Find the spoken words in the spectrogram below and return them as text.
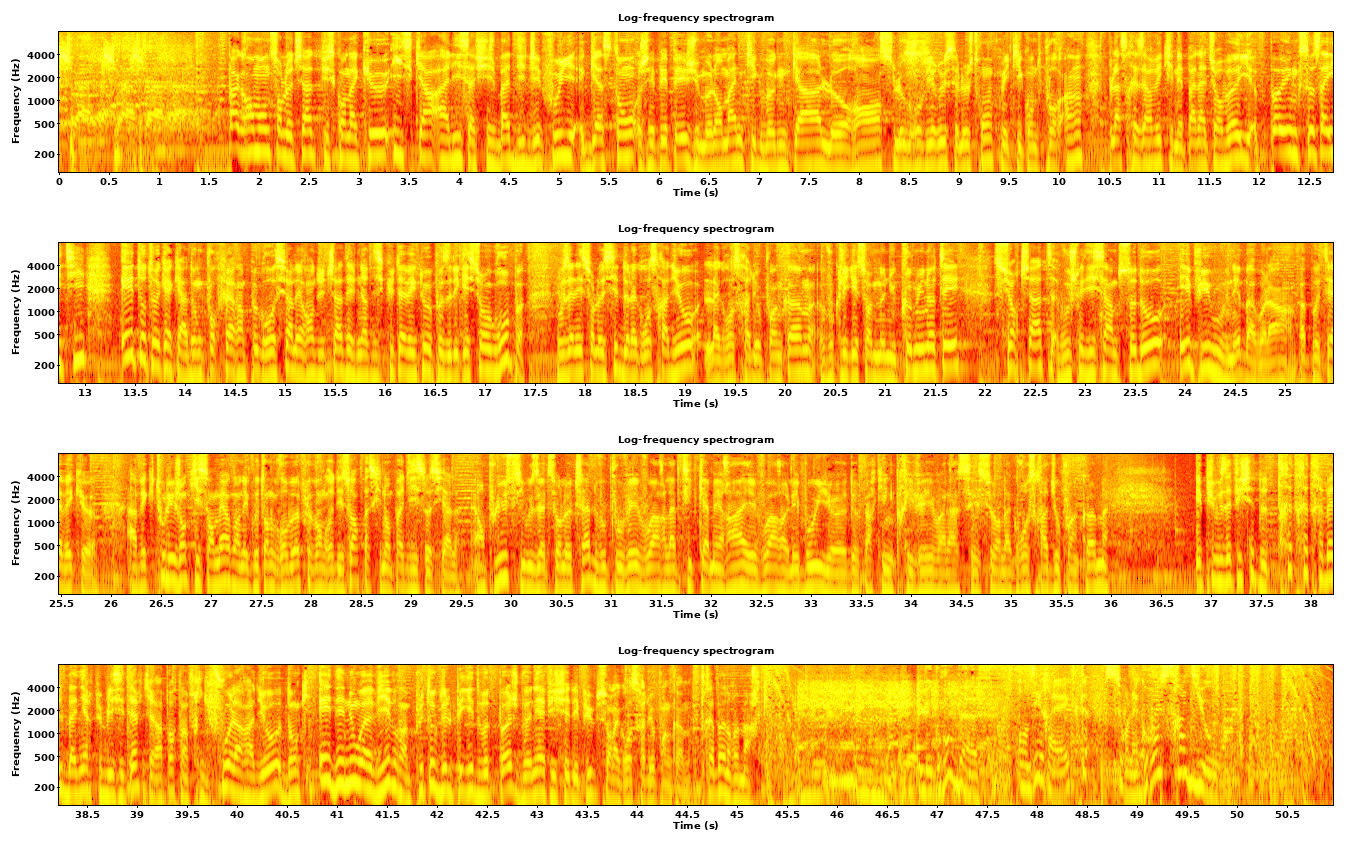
Chat, chat, chat. Pas grand monde sur le chat puisqu'on a que Iska, Alice, Ashishbat, DJ Fouille, Gaston, GPP, Jumelanman, Kickvonka, Laurence, Le Gros Virus et Le Schtroumpf mais qui compte pour un, Place Réservée qui n'est pas Nature Boy, Poing Society et Toto Kaka. Donc pour faire un peu grossir les rangs du chat et venir discuter avec nous et poser des questions au groupe, vous allez sur le site de la grosse radio, lagrosseradio.com, vous cliquez sur le menu communauté, sur chat, vous choisissez un pseudo et puis vous venez bah voilà, papoter avec, euh, avec tous les gens qui s'emmerdent en écoutant le gros bœuf le vendredi soir parce qu'ils n'ont pas de vie sociale. En plus, si vous êtes sur le chat, vous pouvez voir la petite caméra et voir les bouilles de parking privé. Voilà, c'est sur lagrosseradio.com. Et puis vous affichez de très très très belles bannières publicitaires qui rapportent un fric fou à la radio. Donc aidez-nous à vivre. Plutôt que de le payer de votre poche, venez afficher des pubs sur lagrosseradio.com. Très bonne remarque. Le gros bœuf. En direct sur la grosse radio.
